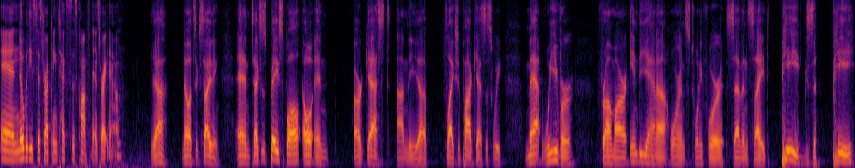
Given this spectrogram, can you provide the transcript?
and nobody's disrupting Texas confidence right now. Yeah, no, it's exciting. And Texas baseball. Oh, and our guest on the uh, flagship podcast this week, Matt Weaver from our Indiana Horns 24 7 site, Peegs, P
